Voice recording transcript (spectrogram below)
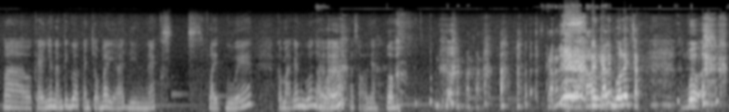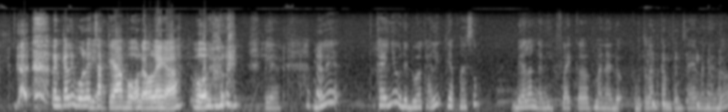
Wow, kayaknya nanti gue akan coba ya di next flight gue. Kemarin gue nggak bawa apa-apa soalnya loh. Sekarang gue bawa Lain tumbler. kali boleh cak, Bo- lain kali boleh Iya. cak ya bawa oleh-oleh ya, bawa oleh-oleh. Iya, gue kayaknya udah dua kali tiap masuk Bella nggak nih fly ke Manado. Kebetulan kampung saya Manado.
